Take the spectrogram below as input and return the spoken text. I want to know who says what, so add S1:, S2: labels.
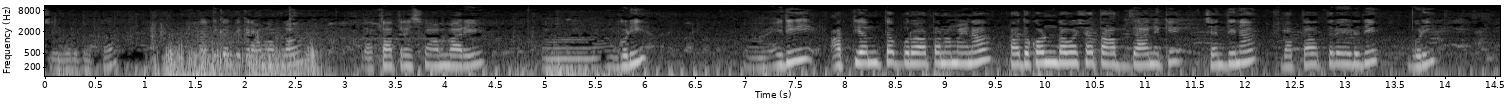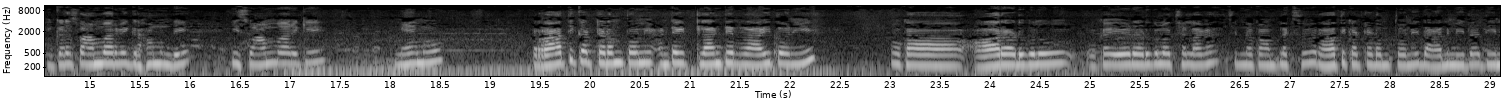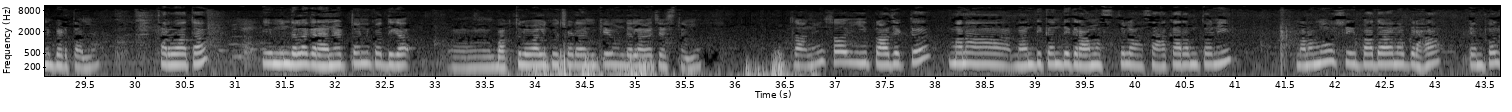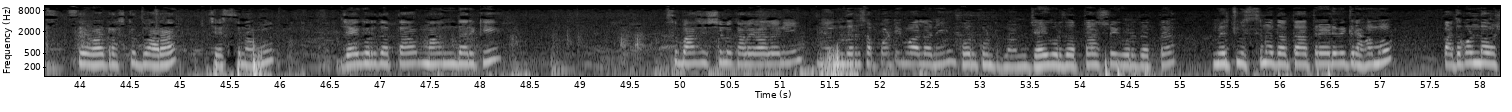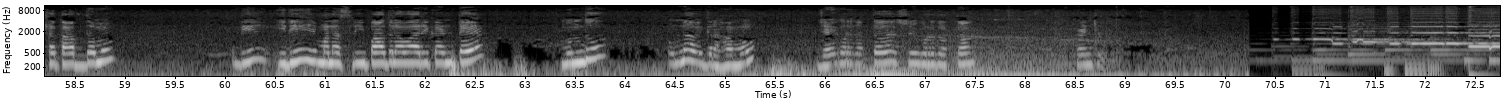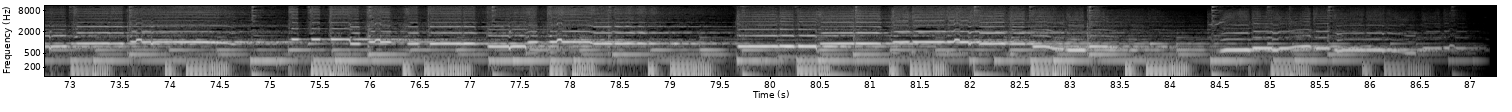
S1: శ్రీ గురుదత్త నందికంతి గ్రామంలో దత్తాత్రేయ స్వామివారి గుడి. ఇది అత్యంత పురాతనమైన పదకొండవ శతాబ్దానికి చెందిన దత్తాత్రేయుడిది గుడి. ఇక్కడ స్వామివారి విగ్రహం ఉంది. ఈ స్వామివారికి మేము రాతి కట్టడంతో అంటే ఇట్లాంటి రాయితోని ఒక ఆరు అడుగులు ఒక ఏడు అడుగులు వచ్చేలాగా చిన్న కాంప్లెక్స్ రాతి కట్టడంతో దాని మీద దీన్ని పెడతాము. తర్వాత ఈ ముందల గ్రానైట్తో కొద్దిగా భక్తులు వాళ్ళు కూర్చోడానికి ఉండేలాగా చేస్తాము. కానీ సో ఈ ప్రాజెక్టు మన నందికంది గ్రామస్తుల సహకారంతో మనము శ్రీపాదానుగ్రహ టెంపుల్స్ సేవా ట్రస్ట్ ద్వారా చేస్తున్నాము. జయ గురుదత్త మా అందరికీ శుభాశిష్యులు కలగాలని మీ అందరు సపోర్ట్ ఇవ్వాలని కోరుకుంటున్నాం. జై గురుదత్త శ్రీ గురుదత్త. మీరు చూస్తున్న దత్తాత్రేయుడి విగ్రహము పదకొండవ శతాబ్దము ఇది ఇది మన శ్రీపాదుల వారి కంటే ముందు ఉన్న విగ్రహము. జయ గురుదత్త శ్రీ గురుదత్త. Thank you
